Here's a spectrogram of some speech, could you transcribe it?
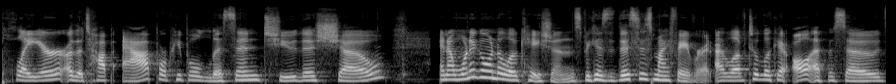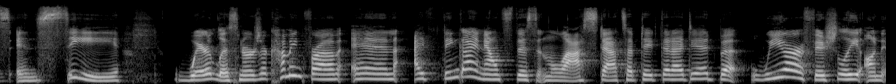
player or the top app where people listen to this show. And I want to go into locations because this is my favorite. I love to look at all episodes and see where listeners are coming from. And I think I announced this in the last stats update that I did, but we are officially on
